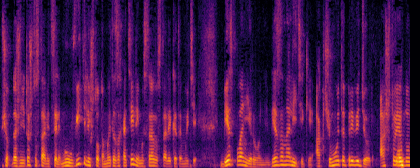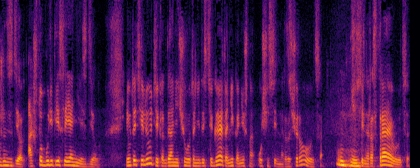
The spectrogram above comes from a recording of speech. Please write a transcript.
Причем даже не то, что ставить цели, мы увидели что-то, мы это захотели, и мы сразу стали к этому идти. Без планирования, без аналитики, а к чему это приведет, а что я должен сделать, а что будет, если я не сделаю. И вот эти люди, когда они чего-то не достигают, они, конечно, очень сильно разочаровываются, угу. очень сильно расстраиваются,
